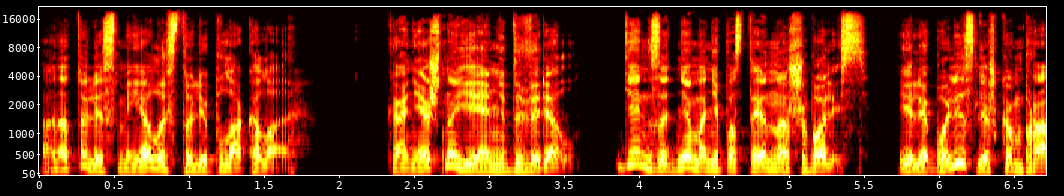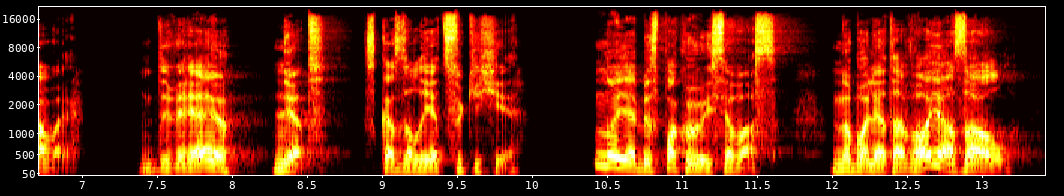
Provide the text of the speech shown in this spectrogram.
Она то ли смеялась, то ли плакала. Конечно, я им не доверял. День за днем они постоянно ошибались. Или были слишком правы. «Доверяю? Нет», — сказал я Цукихи. «Но я беспокоюсь о вас. Но более того, я зол!»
